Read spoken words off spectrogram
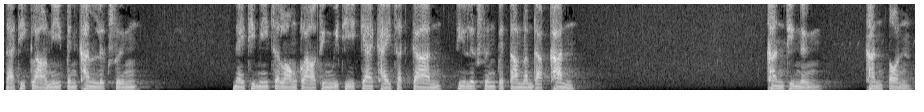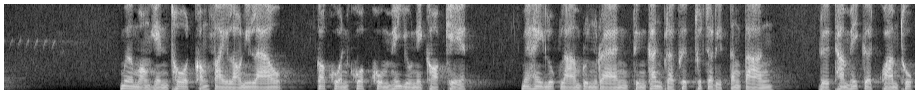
แต่ที่กล่าวนี้เป็นขั้นลึกซึ้ง ในที่นี้จะลองกล่าวถึงวิธีแก้ไขจัดการที่ลึกซึ้งไปตามลำดับขั้น ขั้นที่หนึ่งขั้นต้น เมื่อมองเห็นโทษของไฟเหล่านี้แล้ว ก็ควรควบคุมให้อยู่ในขอบเขต ไม่ให้ลุกลามรุนแรงถึงขั้นประพฤติทุจริตต่าง ๆ หรือทำให้เกิดความทุกข์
